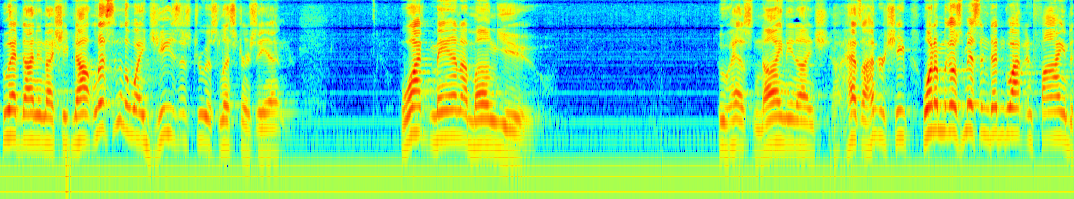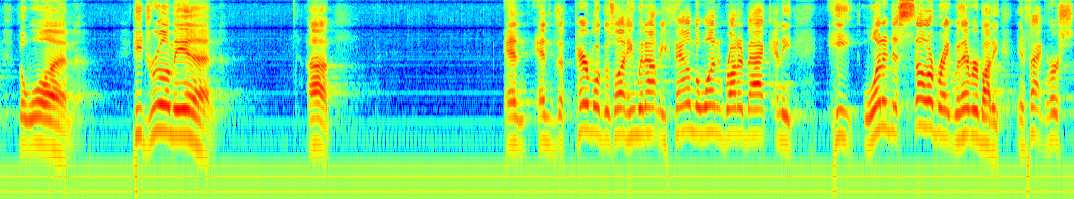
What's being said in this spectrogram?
who had 99 sheep. Now, listen to the way Jesus drew his listeners in. What man among you who has 99 has 100 sheep one of them goes missing doesn't go out and find the one. He drew him in. Uh, and and the parable goes on. He went out and he found the one and brought it back and he he wanted to celebrate with everybody. In fact verse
